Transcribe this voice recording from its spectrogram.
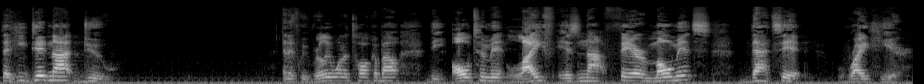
that he did not do. And if we really want to talk about the ultimate life is not fair moments, that's it right here.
